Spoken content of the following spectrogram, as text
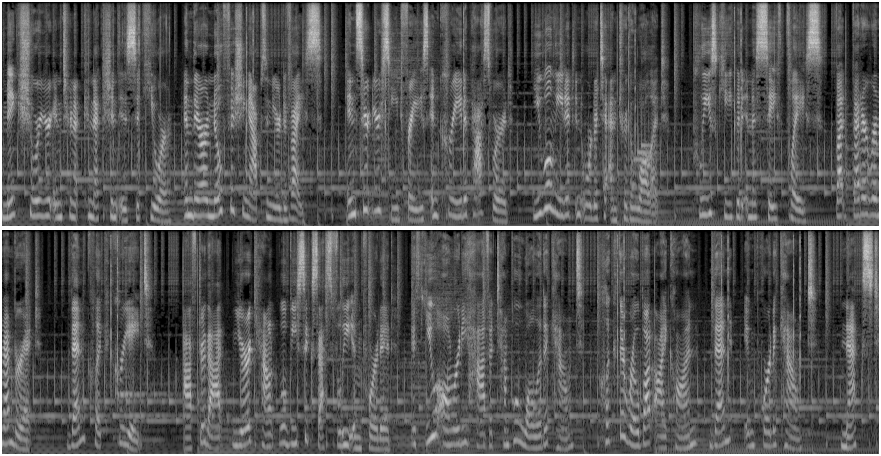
Make sure your internet connection is secure and there are no phishing apps in your device. Insert your seed phrase and create a password. You will need it in order to enter the wallet. Please keep it in a safe place, but better remember it. Then click Create. After that, your account will be successfully imported. If you already have a Temple Wallet account, click the robot icon, then Import Account. Next,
